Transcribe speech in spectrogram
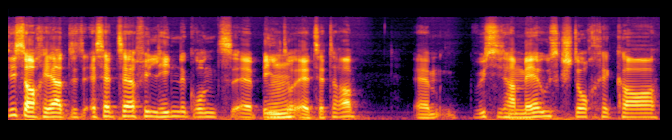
Die Sache, ja, das, es hat sehr viel Hintergrundbilder äh, Bilder Mhm. etc. Ähm, gewisse haben mehr ausgestochen gehabt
